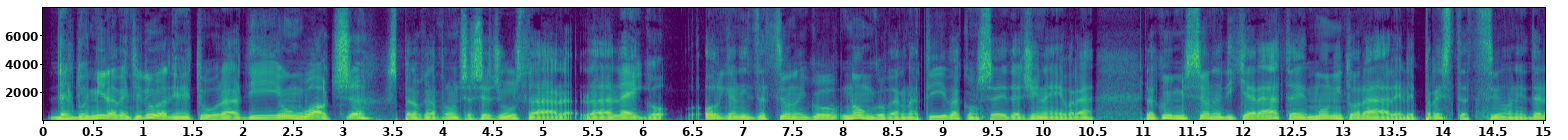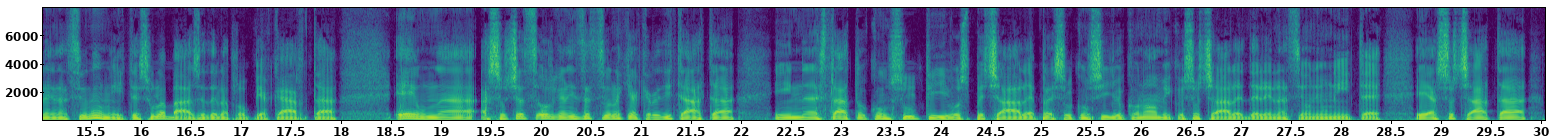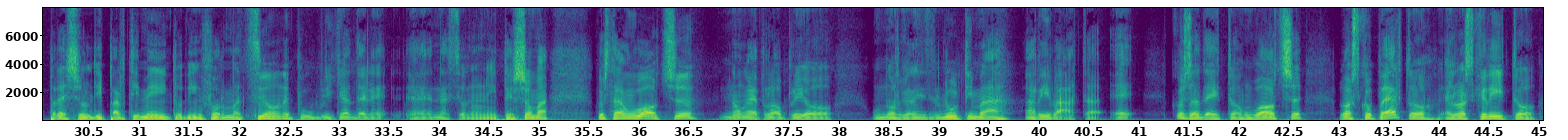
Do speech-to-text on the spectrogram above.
del 2022 addirittura di un watch, spero che la pronuncia sia giusta, la leggo, organizzazione non governativa con sede a Ginevra, la cui missione dichiarata è monitorare le prestazioni delle Nazioni Unite sulla base della propria carta. È un'organizzazione che è accreditata in stato consultivo speciale presso il Consiglio economico e sociale delle Nazioni Unite e associata presso il Dipartimento di informazione pubblica delle eh, Nazioni Unite. Insomma, questa watch non è proprio l'ultima arrivata. E cosa ha detto un watch? Lo ha scoperto e lo ha scritto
